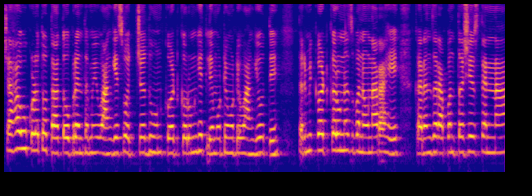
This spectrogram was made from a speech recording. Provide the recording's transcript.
चहा उकळत होता. तोपर्यंत मी वांगे स्वच्छ धुवून कट करून घेतले. मोठे मोठे वांगे होते. तर मी कट करूनच बनवणार आहे. कारण जर आपण तसेच त्यांना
